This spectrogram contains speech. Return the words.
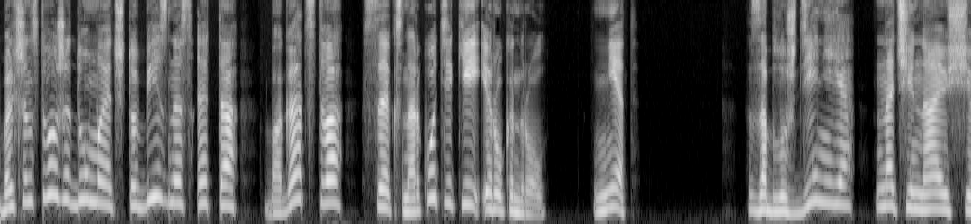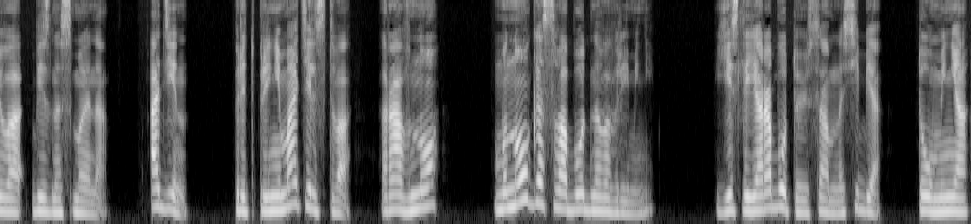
Большинство же думает, что бизнес — это богатство, секс, наркотики и рок-н-ролл. Нет. Заблуждение начинающего бизнесмена. 1. Предпринимательство равно много свободного времени. Если я работаю сам на себя, то у меня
